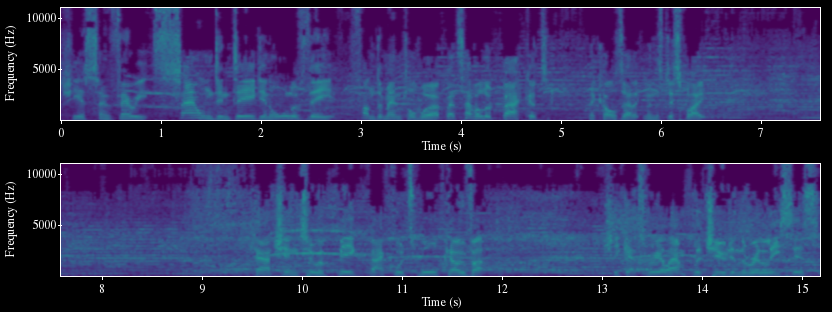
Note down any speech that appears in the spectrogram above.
She is so very sound indeed in all of the fundamental work. Let's have a look back at Nicole Zelikman's display. Catch into a big backwards walkover. She gets real amplitude in the releases,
